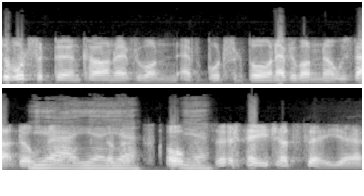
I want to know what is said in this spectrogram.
The Woodford Bourne Corner, everyone, every, Woodford Bourne, everyone knows that, don't Yeah, they? yeah, Over- yeah, Over yeah. a certain age, I'd say, yeah,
